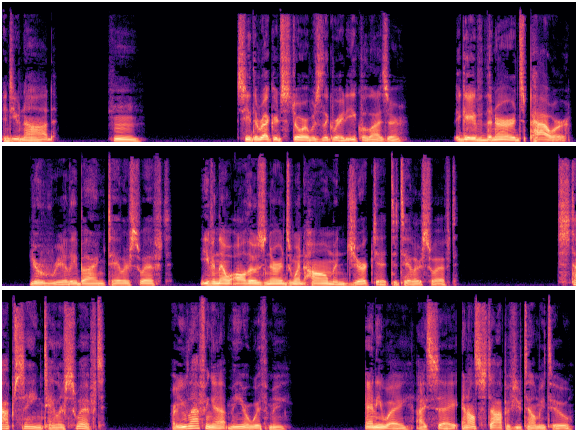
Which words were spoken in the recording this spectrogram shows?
And you nod. Hmm. See, the record store was the great equalizer. It gave the nerds power. You're really buying Taylor Swift? Even though all those nerds went home and jerked it to Taylor Swift. Stop saying Taylor Swift. Are you laughing at me or with me? Anyway, I say, and I'll stop if you tell me to.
